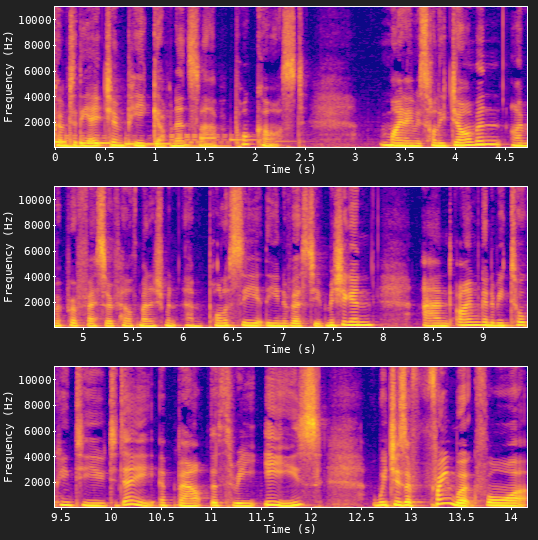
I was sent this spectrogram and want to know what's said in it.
welcome to the HMP Governance Lab podcast. My name is Holly Jarman. I'm a professor of health management and policy at the University of Michigan, and I'm going to be talking to you today about the three E's, which is a framework for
